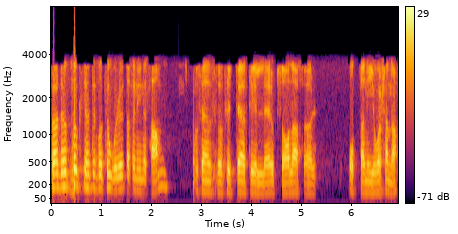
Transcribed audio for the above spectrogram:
född och uppvuxen ute på Torö utanför Nynäshamn. Och sen så flyttade jag till Uppsala för åtta, nio år sedan då.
